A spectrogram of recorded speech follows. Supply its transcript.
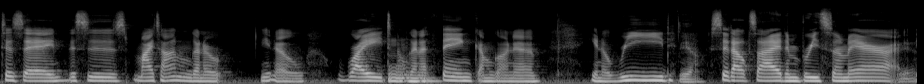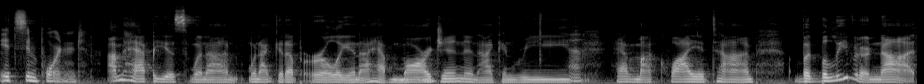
to say, "This is my time," I'm gonna, you know, write. I'm gonna think. I'm gonna. You know, read, Mm-hmm. Yeah. sit outside and breathe some air. It's important. I'm happiest when I'm when I get up early and I have margin and I can read, have my quiet time. But believe it or not,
